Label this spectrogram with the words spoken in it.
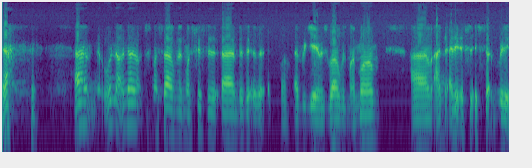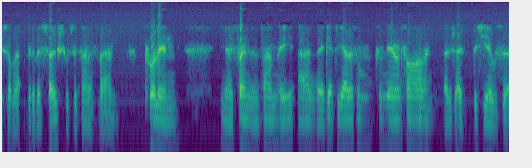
Yeah. um, well, no, no, not just myself. My sister um, does it well, every year as well with my mum, um, and, and it's, it's really sort of a bit of a social to kind of um, pull in, you know, friends and family, and they get together from, from near and far. And as I said, this year was uh,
